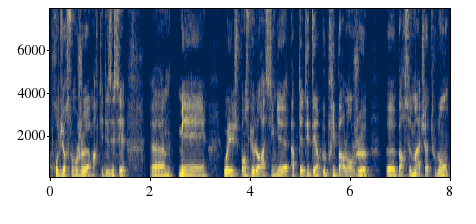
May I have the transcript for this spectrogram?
produire son jeu, à marquer des essais. Euh, mais oui, je pense que le Racing a peut-être été un peu pris par l'enjeu, par ce match à Toulon,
